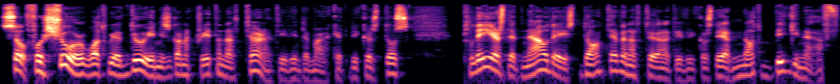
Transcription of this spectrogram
So, for sure, what we are doing is going to create an alternative in the market because those players that nowadays don't have an alternative because they are not big enough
